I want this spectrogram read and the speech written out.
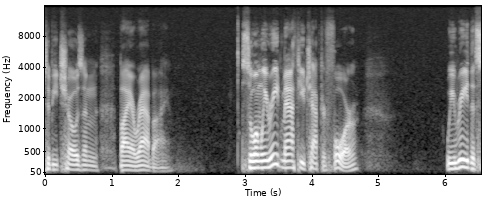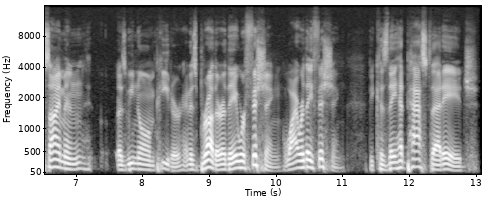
to be chosen by a rabbi. So when we read Matthew chapter 4, we read that Simon, as we know him, Peter, and his brother, they were fishing. Why were they fishing? Because they had passed that age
